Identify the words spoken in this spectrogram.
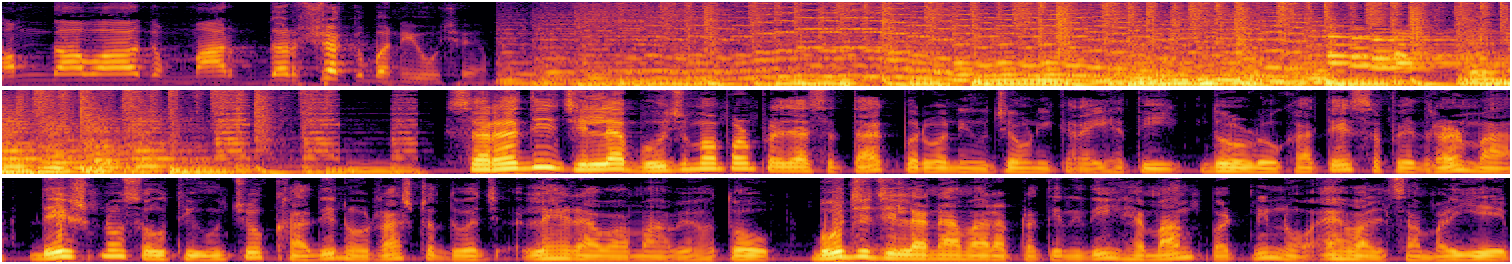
અમદાવાદ માર્ગદર્શક બન્યું છે. સરહદી જિલ્લા ભુજમાં પણ પ્રજાસત્તાક પર્વની ઉજવણી કરાઈ હતી. ધોરડો ખાતે સફેદ રણમાં દેશનો સૌથી ઊંચો ખાદીનો રાષ્ટ્રધ્વજ લહેરાવવામાં આવ્યો હતો. ભુજ જિલ્લાના અમારા પ્રતિનિધિ હેમાંગ પટનીનો અહેવાલ સાંભળીએ.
